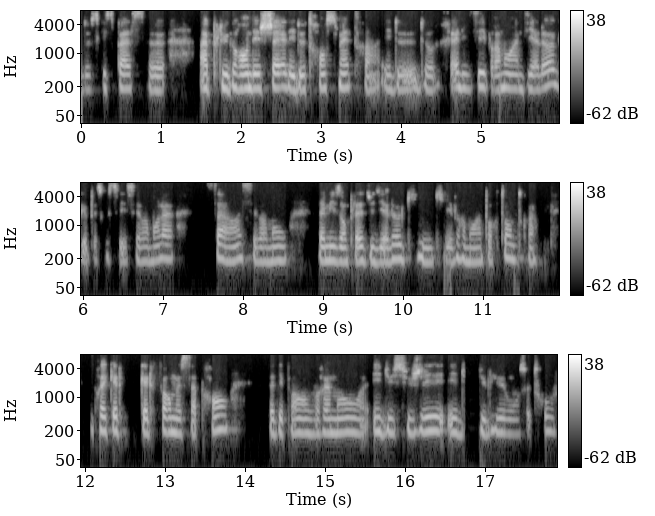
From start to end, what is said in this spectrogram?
de ce qui se passe à plus grande échelle et de transmettre et de, de réaliser vraiment un dialogue, parce que c'est vraiment là ça, hein, c'est vraiment la mise en place du dialogue qui, qui est vraiment importante. Quoi. Après, quelle, quelle forme ça prend ça dépend vraiment euh, et du sujet et du lieu où on se trouve.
